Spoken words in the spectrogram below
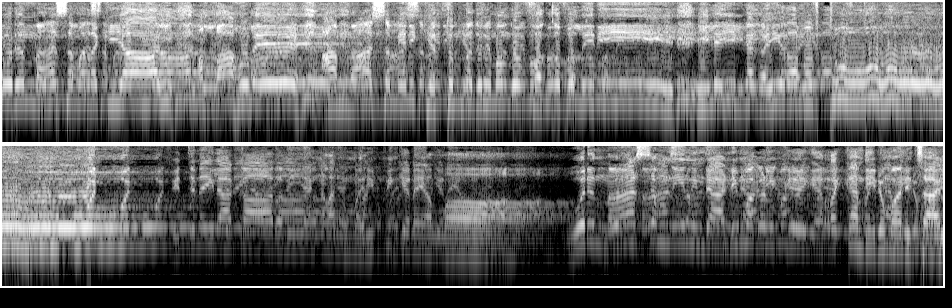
ഒരു നാശമിറക്കിയാൽ അള്ളാഹുവേ ആ നാശം എനിക്ക് എത്തുന്നതിന് മുമ്പ് ഫഖബ്ലിനി ഇലൈക ഗൈറ മരിപ്പിക്കണേ അല്ലാ. ഒരു നാശം നീ നിന്റെ അടിമകൾക്ക് ഇറക്കാൻ തീരുമാനിച്ചാൽ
